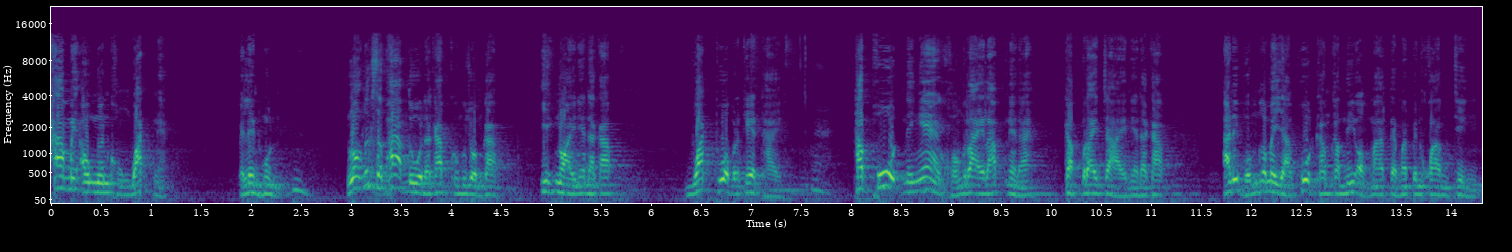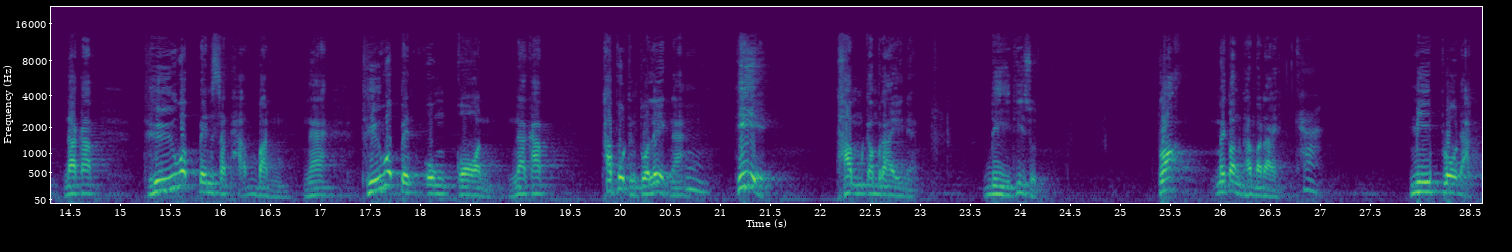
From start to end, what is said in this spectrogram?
ถ้าไม่เอาเงินของวัดเนี่ย ไปเล่นหุ้น ลองนึกสภาพดูนะครับคุณผู้ชมครับ อีกหน่อยเนี่ยนะครับ วัดทั่วประเทศไทย ถ้าพูดในแง่ของรายรับเนี่ยนะกับรายจ่ายเนี่ยนะครับ อันนี้ผมก็ไม่อยากพูดคำคำนี้ออกมา แต่มันเป็นความจริงนะครับ ถือว่าเป็นสถาบันนะถือว่าเป็นองค์กรนะครับ ถ้าพูดถึงตัวเลขนะ ที่ทำกำไรเนี่ยดีที่สุด เพราะไม่ต้องทำอะไรค่ะมีโปรดักต์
